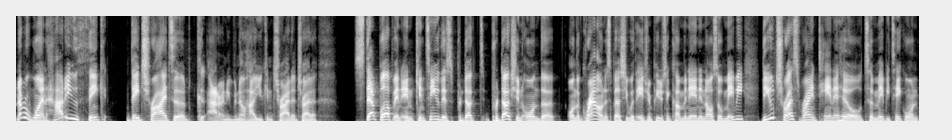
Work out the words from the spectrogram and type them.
Number one, how do you think they try to? I don't even know how you can try to try to step up and, and continue this product production on the on the ground, especially with Adrian Peterson coming in, and also maybe do you trust Ryan Tannehill to maybe take on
